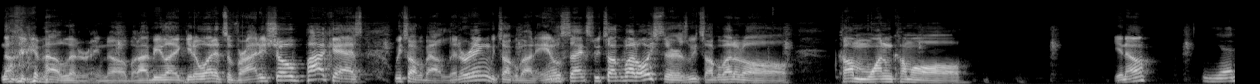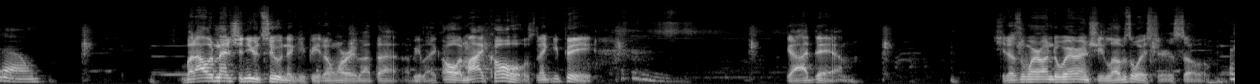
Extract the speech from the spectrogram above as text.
Nothing about littering, no. But I'd be like, you know what? It's a variety show podcast. We talk about littering. We talk about anal sex. We talk about oysters. We talk about it all. Come one, come all. You know? You know. But I would mention you too, Nikki P. Don't worry about that. I'd be like, oh, and my co-host, Nikki P. Goddamn. She doesn't wear underwear and she loves oysters, so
